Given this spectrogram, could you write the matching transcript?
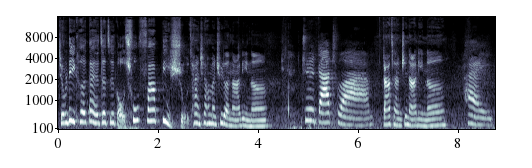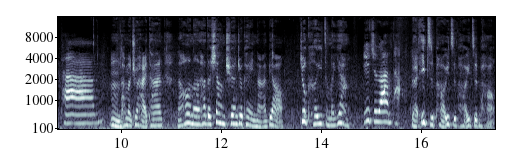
就立刻带着这只狗出发避暑。灿灿他们去了哪里呢？去搭船。搭船去哪里呢？海滩。嗯，他们去海滩。然后呢，它的项圈就可以拿掉，就可以怎么样？一直乱跑，对，一直跑，一直跑，一直跑。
